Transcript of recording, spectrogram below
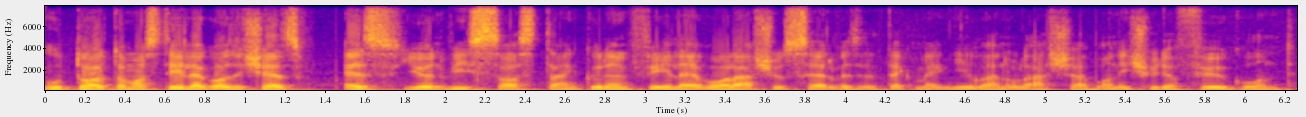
utaltam, az tényleg az is, ez, ez jön vissza aztán különféle vallásos szervezetek megnyilvánulásában is, hogy a fő gond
